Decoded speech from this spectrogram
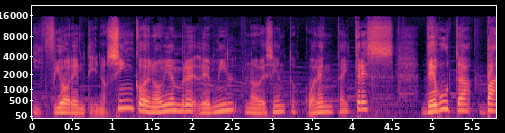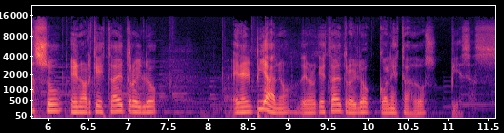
y Fiorentino. 5 de noviembre de 1943 debuta Basso en Orquesta de Troilo, en el piano de la Orquesta de Troilo con estas dos piezas.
